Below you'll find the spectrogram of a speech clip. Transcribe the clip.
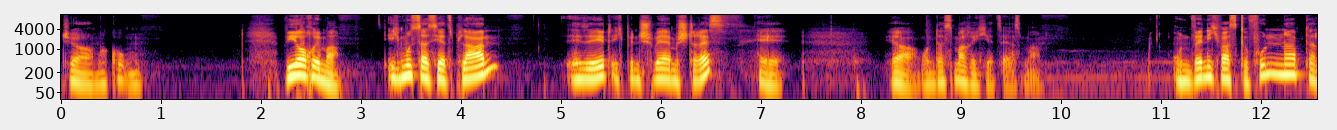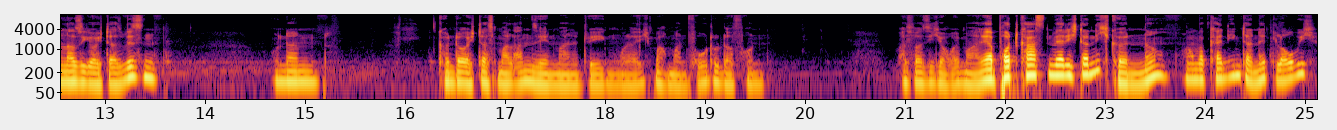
Tja, mal gucken. Wie auch immer. Ich muss das jetzt planen. Ihr seht, ich bin schwer im Stress. Hey. Ja, und das mache ich jetzt erstmal. Und wenn ich was gefunden habe, dann lasse ich euch das wissen. Und dann könnt ihr euch das mal ansehen, meinetwegen. Oder ich mache mal ein Foto davon was weiß ich auch immer. Ja, podcasten werde ich dann nicht können, ne? Haben wir kein Internet, glaube ich.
